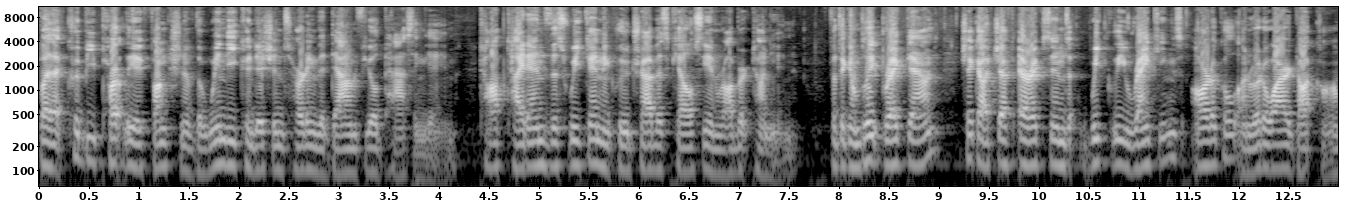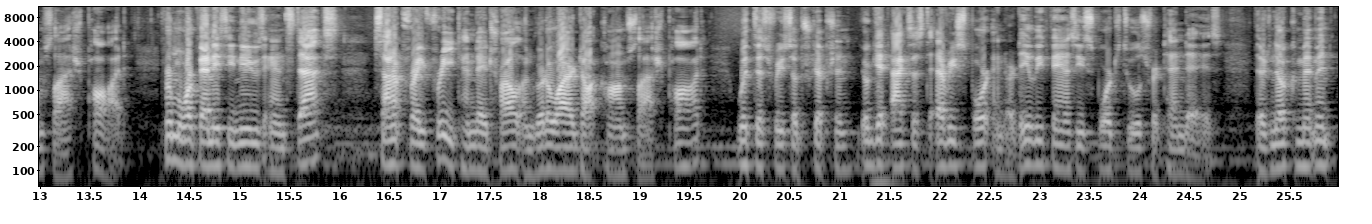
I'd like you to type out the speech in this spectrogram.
but that could be partly a function of the windy conditions hurting the downfield passing game. Top tight ends this weekend include Travis Kelce and Robert Tonyan. For the complete breakdown, check out Jeff Erickson's weekly rankings article on rotowire.com slash pod. For more fantasy news and stats, sign up for a free 10-day trial on rotowire.com slash pod. With this free subscription, you'll get access to every sport and our daily fantasy sports tools for 10 days. There's no commitment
